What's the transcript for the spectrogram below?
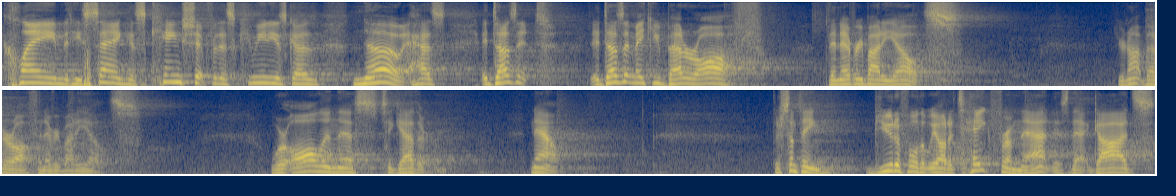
claim that he's saying, his kingship for this community is goes, no, it has, it doesn't, it doesn't make you better off than everybody else. You're not better off than everybody else. We're all in this together. Now, there's something beautiful that we ought to take from that is that God's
